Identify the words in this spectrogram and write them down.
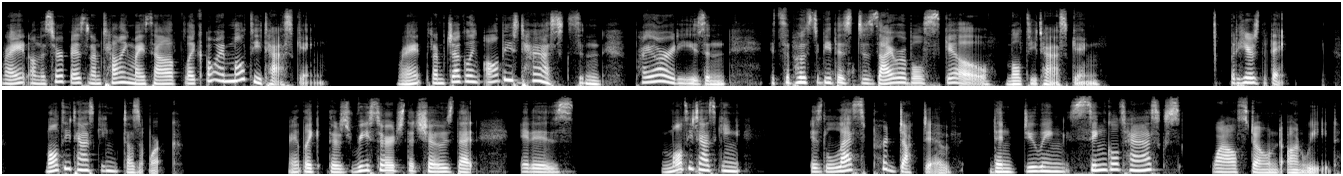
right, on the surface, and I'm telling myself, like, oh, I'm multitasking, right? That I'm juggling all these tasks and priorities, and it's supposed to be this desirable skill, multitasking. But here's the thing multitasking doesn't work, right? Like, there's research that shows that it is multitasking is less productive than doing single tasks while stoned on weed.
